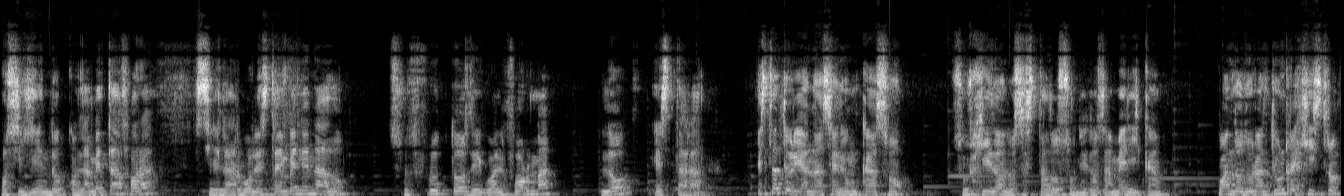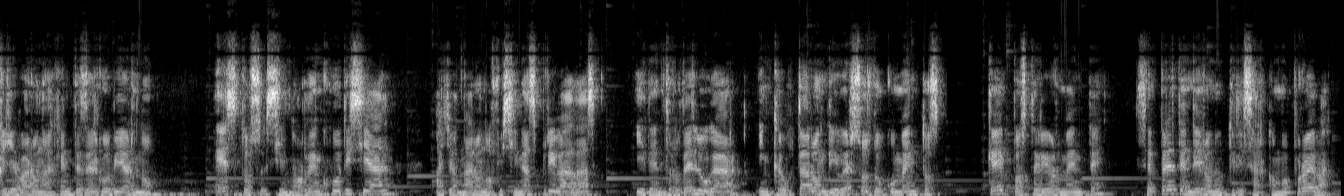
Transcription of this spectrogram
O siguiendo con la metáfora, si el árbol está envenenado, sus frutos de igual forma lo estarán. Esta teoría nace de un caso surgido en los Estados Unidos de América, cuando durante un registro que llevaron agentes del gobierno, estos sin orden judicial allanaron oficinas privadas y dentro del lugar incautaron diversos documentos que posteriormente se pretendieron utilizar como prueba,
